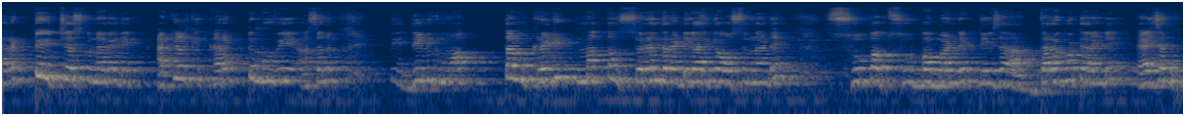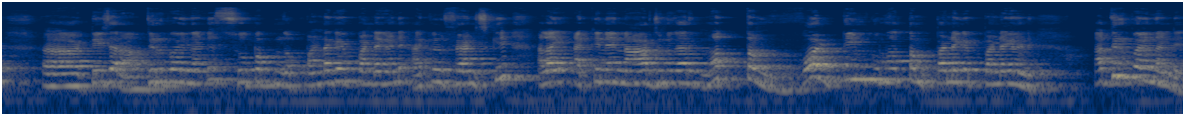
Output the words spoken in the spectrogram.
కరెక్ట్ ఇచ్చేసుకున్నారు. ఇది అఖిల్కి కరెక్ట్ మూవీ. అసలు దీనికి మొత్తం మొత్తం క్రెడిట్ మొత్తం సురేందర్ రెడ్డి గారికి వస్తుందండి. సూపర్ సూపర్ అండి టీజర్ అద్దరగొట్టారండి ఏజెంట్ టీజర్ అద్దరిపోయిందండి. సూపర్ పండగే పండగ అండి అఖిల్ ఫ్యాన్స్కి అలాగే అక్కినే నాగార్జున గారికి మొత్తం వరల్డ్ టీంకు మొత్తం పండగే పండగనండి. అద్దరిపోయిందండి.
